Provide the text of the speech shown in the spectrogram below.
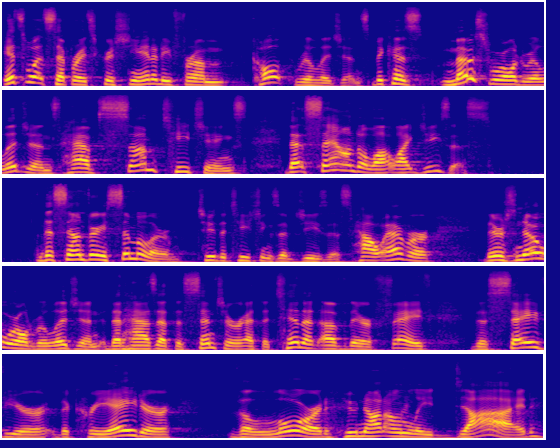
It's what separates Christianity from cult religions because most world religions have some teachings that sound a lot like Jesus, that sound very similar to the teachings of Jesus. However, there's no world religion that has at the center, at the tenet of their faith, the Savior, the Creator, the Lord, who not only died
